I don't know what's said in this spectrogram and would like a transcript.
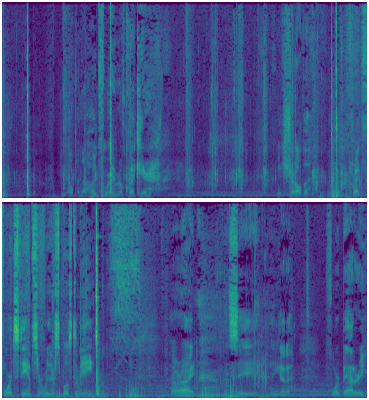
Let me open the hood for you real quick here. Make sure all the correct Ford stamps are where they're supposed to be. All right let's see. You got a Ford battery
